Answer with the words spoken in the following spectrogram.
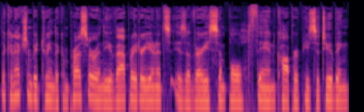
The connection between the compressor and the evaporator units is a very simple, thin copper piece of tubing.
